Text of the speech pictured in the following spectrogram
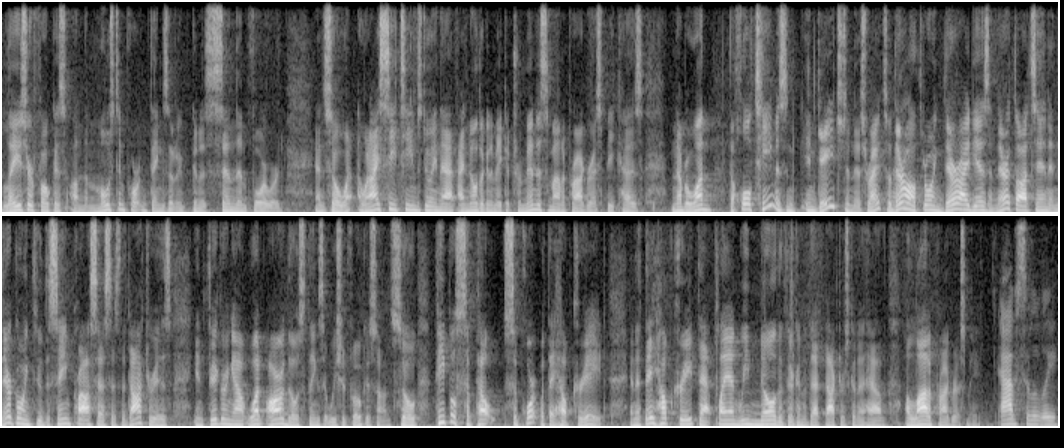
laser focus on the most important things that are going to send them forward. And so when, when I see teams doing that, I know they're going to make a tremendous amount of progress because number one, the whole team is engaged in this, right? So right. they're all throwing their ideas and their thoughts in and they're going through the same process as the doctor is in figuring out what are those things that we should focus on. So people support what they help create. And if they help create that plan, we know that they're going to, that doctor's going to have a lot of progress made. Absolutely.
